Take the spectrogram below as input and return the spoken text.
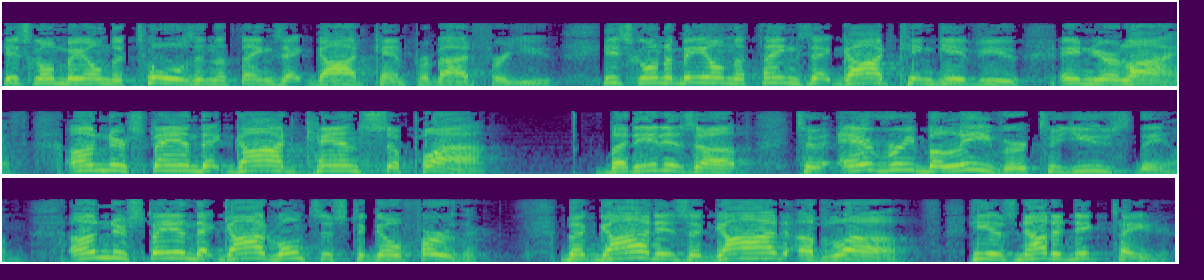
It's going to be on the tools and the things that God can provide for you. It's going to be on the things that God can give you in your life. Understand that God can supply. But it is up to every believer to use them. Understand that God wants us to go further. But God is a God of love. He is not a dictator.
